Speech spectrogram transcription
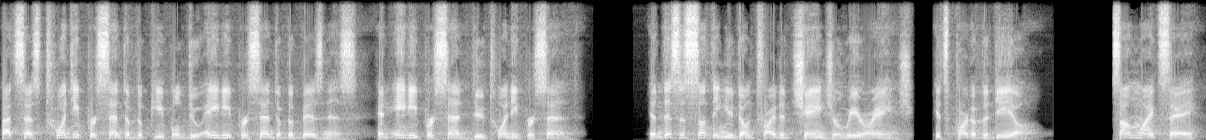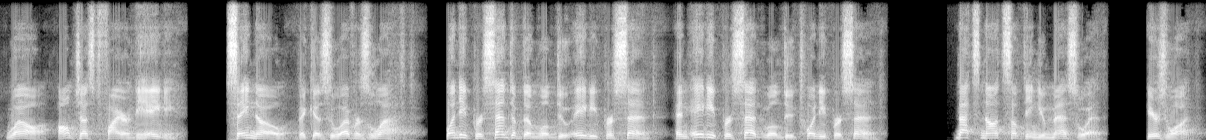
that says 20% of the people do 80% of the business, and 80% do 20%. And this is something you don't try to change or rearrange. It's part of the deal. Some might say, well, I'll just fire the 80. Say no, because whoever's left, 20% of them will do 80%, and 80% will do 20%. That's not something you mess with. Here's what.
